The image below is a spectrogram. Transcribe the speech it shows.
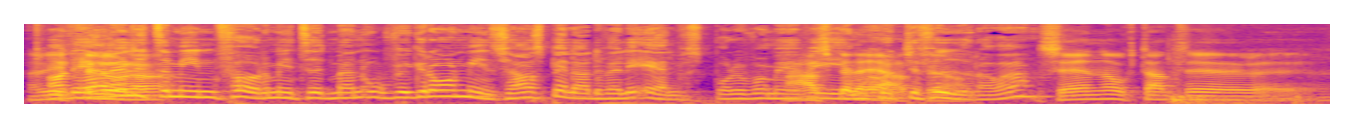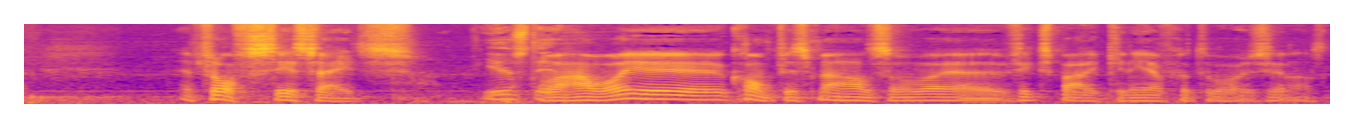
Men vi Ja, det här är lite min före min tid, men Ove Gran minns jag. Han spelade väl i Elfsborg och var med i VM spelade i 74 Elfsborg, va? Sen åkte han till eh, proffs i Schweiz. Just det. Och han var ju kompis med han som var, fick sparken i IFK Göteborg senast.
